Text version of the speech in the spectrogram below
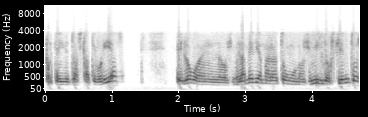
porque hay de todas categorías. Y luego en los, la media maratón unos 1.200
